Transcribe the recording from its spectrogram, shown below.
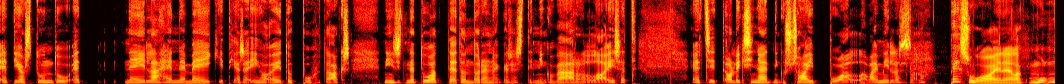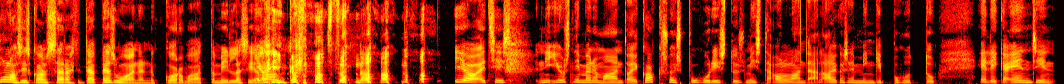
että jos tuntuu, että ne ei lähde ne meikit ja se iho ei tule puhtaaksi, niin sitten ne tuotteet on todennäköisesti niinku vääränlaiset. Että sit, oliko siinä niinku saippualla vai millä se sana? Pesuaineella. M- mulla siis kanssa särähti tää pesuaine nyt korvaa, että millä siellä hinkataan sitä naamaa. Joo, että siis just nimenomaan toi kaksoispuhdistus, mistä ollaan täällä aikaisemminkin puhuttu. Eli ensin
